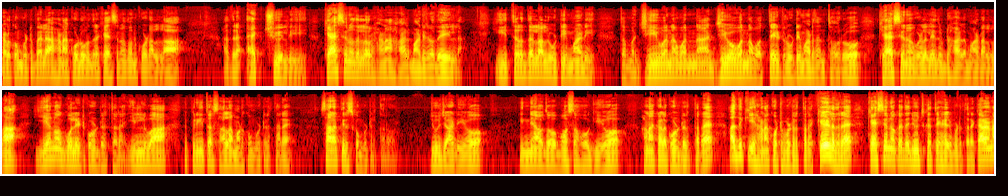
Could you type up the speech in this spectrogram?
ಕಳ್ಕೊಂಡ್ಬಿಟ್ಟ ಮೇಲೆ ಆ ಹಣ ಕೊಡು ಅಂದರೆ ಕ್ಯಾಸಿನೋದನ್ನು ಕೊಡಲ್ಲ. ಆದರೆ ಆ್ಯಕ್ಚುಯಲಿ ಕ್ಯಾಸಿನೋದಲ್ಲಿ ಅವ್ರು ಹಣ ಹಾಳು ಮಾಡಿರೋದೇ ಇಲ್ಲ. ಈ ಥರದ್ದೆಲ್ಲ ಲೂಟಿ ಮಾಡಿ ತಮ್ಮ ಜೀವನವನ್ನು, ಜೀವವನ್ನು ಒತ್ತೆ ಇಟ್ಟು ಲೂಟಿ ಮಾಡಿದಂಥವ್ರು ಕ್ಯಾಸಿನೋಗಳಲ್ಲಿ ದುಡ್ಡು ಹಾಳು ಮಾಡಲ್ಲ. ಏನೋ ಗೋಲ್ ಇಟ್ಕೊಂಡಿರ್ತಾರೆ. ಇಲ್ವಾ? ವಿಪರೀತ ಸಾಲ ಮಾಡ್ಕೊಂಬಿಟ್ಟಿರ್ತಾರೆ. ಸಾಲ ತೀರಿಸ್ಕೊಂಬಿಟ್ಟಿರ್ತಾರೆ ಅವರು. ಜೂಜಾಡಿಯೋ, ಇನ್ಯಾವುದೋ ಮೋಸ ಹೋಗಿಯೋ ಹಣ ಕಳ್ಕೊಂಡಿರ್ತಾರೆ. ಅದಕ್ಕೆ ಈ ಹಣ ಕೊಟ್ಬಿಟ್ಟಿರ್ತಾರೆ. ಕೇಳಿದ್ರೆ ಕ್ಯಾಸಿನೋ ಕತೆ ಜೂಜ್ ಕತೆ ಹೇಳಿಬಿಡ್ತಾರೆ. ಕಾರಣ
